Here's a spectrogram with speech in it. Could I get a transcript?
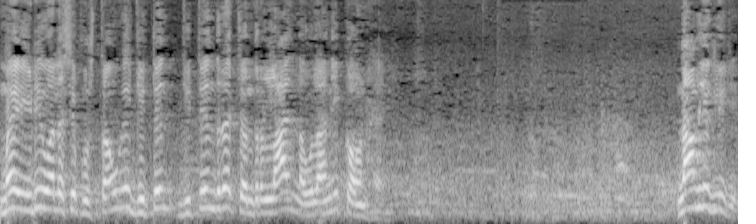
मैं ईडी वाले से पूछता हूँ कि जितेंद्र चंद्रलाल नवलानी कौन है? नाम लिख लीजिए।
